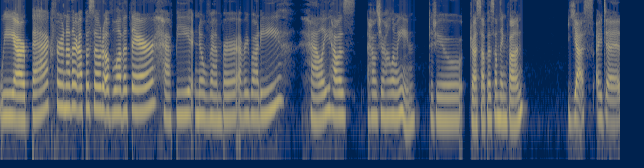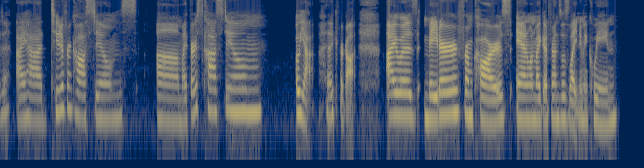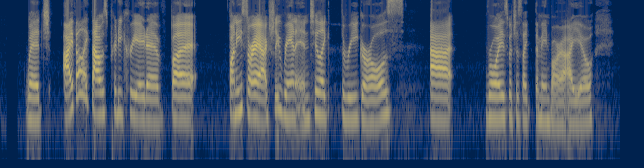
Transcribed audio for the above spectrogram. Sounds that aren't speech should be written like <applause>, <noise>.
We are back for another episode of Love It There. Happy November, everybody. Hallie, how was how was your Halloween? Did you dress up as something fun? Yes, I did. I had two different costumes. Um, my first costume. Oh yeah, <laughs> I like forgot. I was Mater from Cars, and one of my good friends was Lightning McQueen, which I felt like that was pretty creative. But funny story, I actually ran into like three girls at Roy's, which is like the main bar at IU,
